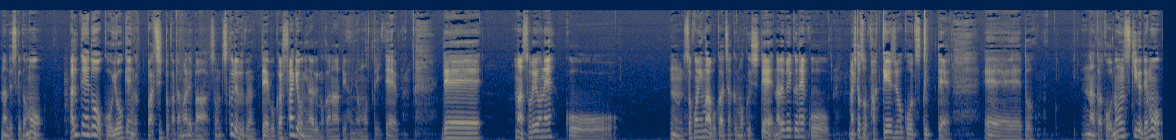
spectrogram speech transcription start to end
なんですけども、ある程度、こう、要件がバチッと固まれば、その作る部分って僕は作業になるのかなというふうに思っていて、で、まあ、それをね、こう、うん、そこにまあ僕は着目して、なるべくね、こう、まあ一つのパッケージをこう作って、えっ、ー、と、なんかこう、ノンスキルでも、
